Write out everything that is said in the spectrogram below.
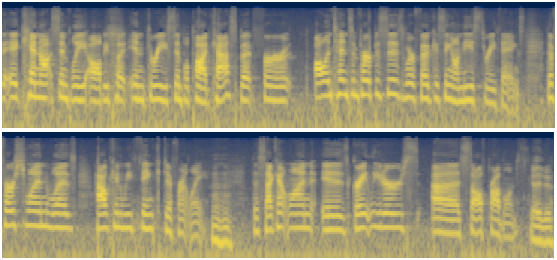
it cannot simply all be put in three simple podcasts, but for all intents and purposes, we're focusing on these three things. The first one was how can we think differently? Mm-hmm. The second one is great leaders uh, solve problems. Yeah, they do.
